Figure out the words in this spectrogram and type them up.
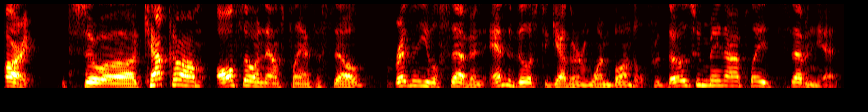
All right. So uh Capcom also announced plans to sell Resident Evil 7 and The Village together in one bundle. For those who may not have played 7 yet.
